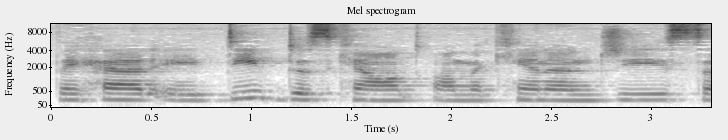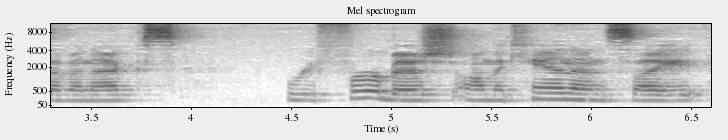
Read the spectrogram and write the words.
they had a deep discount on the Canon G7X refurbished on the Canon site.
